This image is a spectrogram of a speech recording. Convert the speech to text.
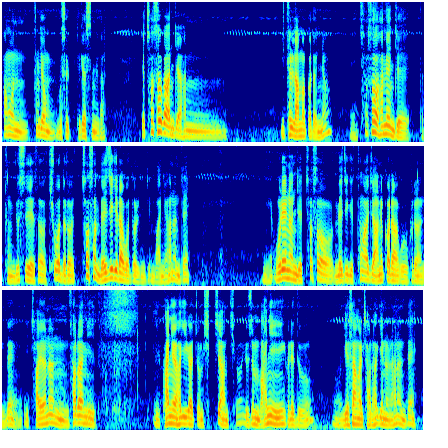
황혼 풍경 모습 되겠습니다. 처서가 이제 한 이틀 남았거든요. 예, 처서 하면 이제 보통 뉴스에서 키워드로 처서 매직이라고들 이제 많이 하는데 예, 올해는 이제 처서 매직이 통하지 않을 거라고 그러는데 이 자연은 사람이 이 관여하기가 좀 쉽지 않죠. 요즘 많이 그래도 어, 예상을 잘 하기는 하는데 이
